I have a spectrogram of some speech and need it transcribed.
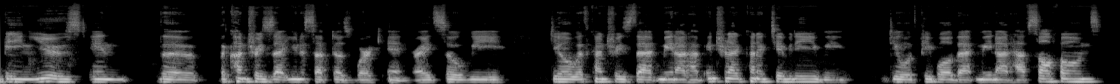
being used in the the countries that UNICEF does work in, right? So we deal with countries that may not have internet connectivity. We deal with people that may not have cell phones.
